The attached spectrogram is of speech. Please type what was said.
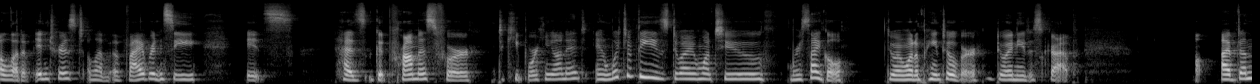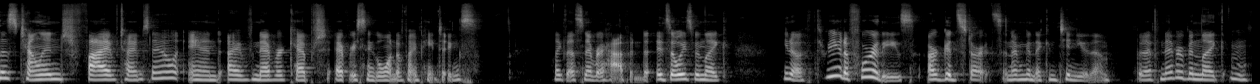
a lot of interest, a lot of vibrancy, it's has good promise for to keep working on it, and which of these do I want to recycle? Do I want to paint over? Do I need to scrap? I've done this challenge five times now, and I've never kept every single one of my paintings. Like, that's never happened. It's always been like, you know, three out of four of these are good starts, and I'm going to continue them. But I've never been like, mm,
